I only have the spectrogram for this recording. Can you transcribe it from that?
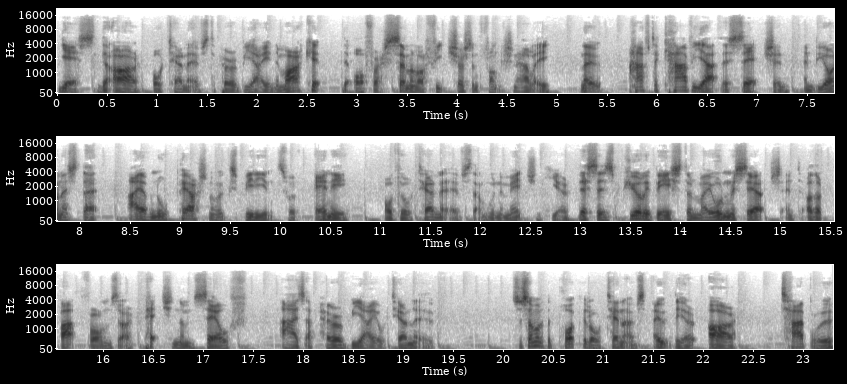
Yes, there are alternatives to Power BI in the market that offer similar features and functionality. Now, I have to caveat this section and be honest that I have no personal experience with any of the alternatives that I'm going to mention here. This is purely based on my own research into other platforms that are pitching themselves as a Power BI alternative. So, some of the popular alternatives out there are Tableau,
